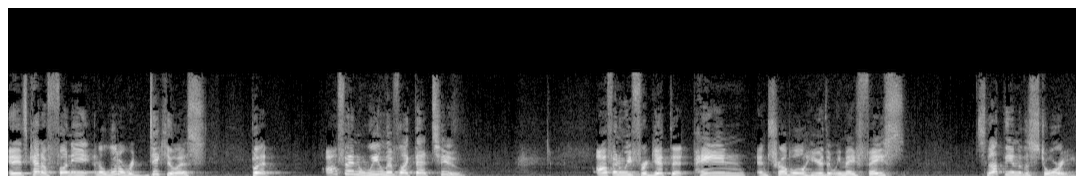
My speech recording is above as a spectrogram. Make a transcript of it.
And it's kind of funny and a little ridiculous, but often we live like that too. Often we forget that pain and trouble here that we may face, it's not the end of the story.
